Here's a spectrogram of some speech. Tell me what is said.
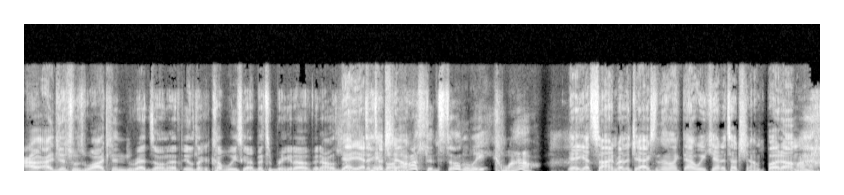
I, I just was watching the Red Zone. and It was like a couple weeks ago. I meant to bring it up, and I was Yeah, like, he had a touchdown. Austin still in the league? Wow, Yeah, he got signed by the Jags, and then like that week he had a touchdown. But um, wow.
